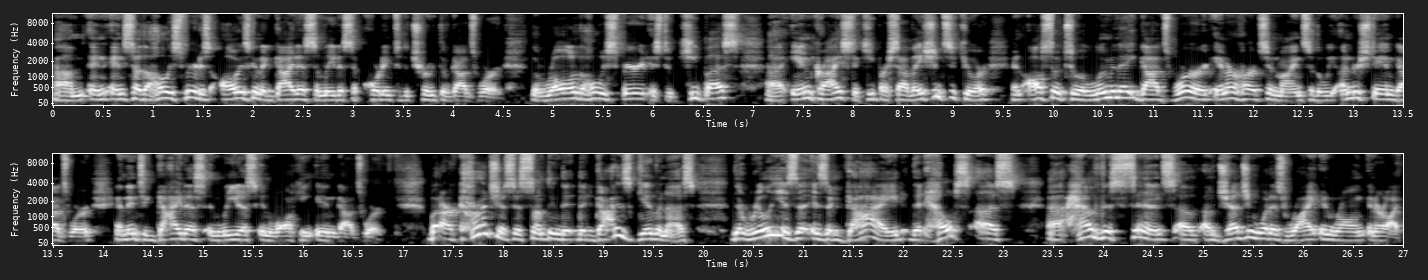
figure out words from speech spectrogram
Um, and, and so the Holy Spirit is always going to guide us and lead us according to the truth of God's word. The role of the Holy Spirit is to keep us uh, in Christ, to keep our salvation secure, and also to illuminate God's word in our hearts and minds so that we understand God's word and then to guide us and lead us in walking in God's word. But our conscience is something that, that God has given us that really is a, is a guide that helps us uh, have this sense of, of judging what is right and wrong in our life.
